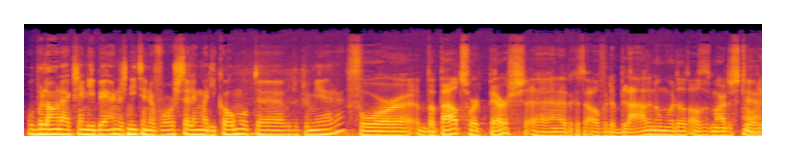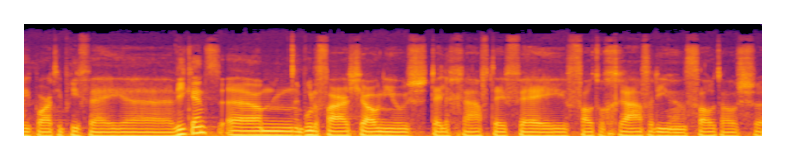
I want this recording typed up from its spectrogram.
Hoe belangrijk zijn die BN'ers niet in de voorstelling, maar die komen op de, op de première? Voor een bepaald soort pers, uh, dan heb ik het over de bladen, noemen we dat altijd maar, de story, ja. party, privé, uh, weekend. Um, boulevard, shownieuws, Telegraaf, TV, fotografen die hun foto's uh,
